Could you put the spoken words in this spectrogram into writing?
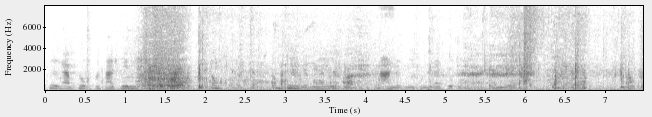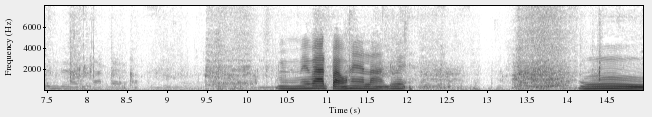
ชื่องามโชคภาษาจีนต้องต้องพิมพ์แบบนี้แล้วก็อ่านแบบนี้ผมจะได้พูดเอาเป็นเวลาภาษาได้นะครับอืมไม่วาดเป่าให้อาลาด้วยเออ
